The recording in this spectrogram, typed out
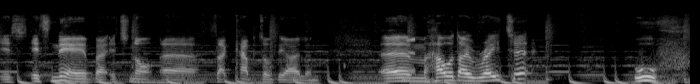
is it's near, but it's not uh it's like capital of the island. Um how would I rate it? Oof.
